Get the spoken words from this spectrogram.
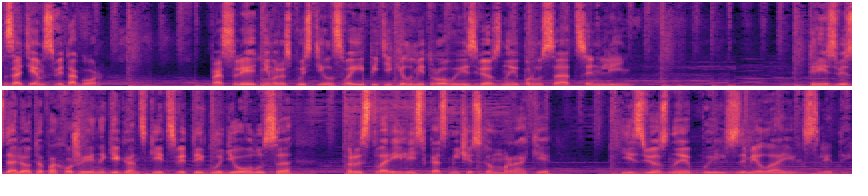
затем «Светогор». Последним распустил свои пятикилометровые звездные паруса Цинлинь. Три звездолета, похожие на гигантские цветы гладиолуса, растворились в космическом мраке, и звездная пыль замела их следы.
